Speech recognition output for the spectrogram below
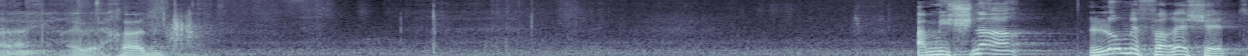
איי, רגע אחד. המשנה לא מפרשת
